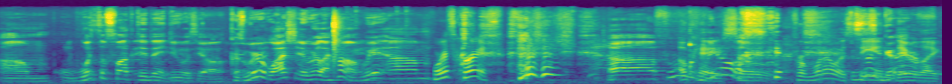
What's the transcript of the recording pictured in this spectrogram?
Um, what the fuck did they do with y'all? Cause we were watching it, we are like, huh, we um, Where's Chris? uh, Okay, so from what I was seeing, they were like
